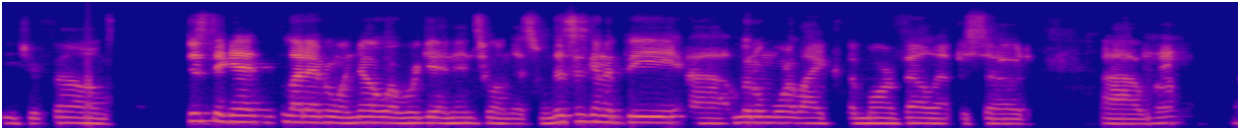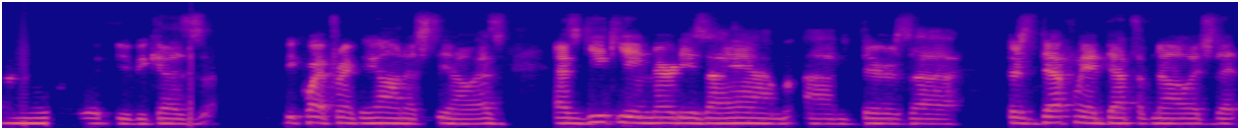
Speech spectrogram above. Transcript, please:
feature films just to get let everyone know what we're getting into on this one. This is going to be uh, a little more like the Marvel episode uh, mm-hmm. with you because, to be quite frankly honest, you know, as as geeky and nerdy as I am, um, there's uh, there's definitely a depth of knowledge that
